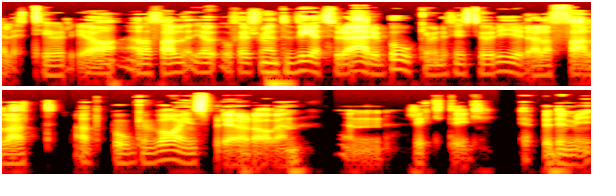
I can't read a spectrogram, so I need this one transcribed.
eller teori, ja, i alla fall, jag, eftersom jag inte vet hur det är i boken, men det finns teorier i alla fall att, att boken var inspirerad av en, en riktig epidemi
